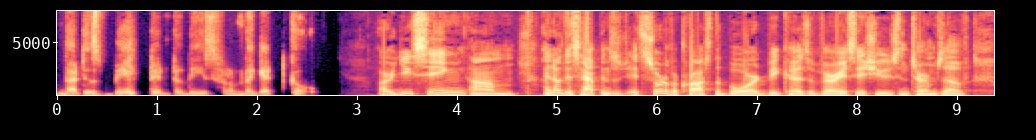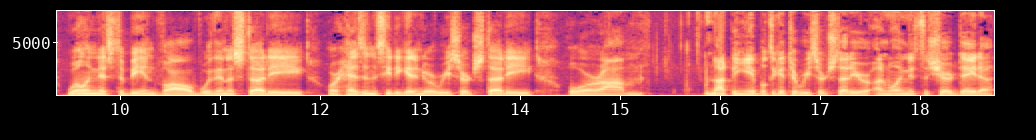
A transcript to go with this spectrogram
that is baked into these from the get go are you seeing? Um, I know this happens. It's sort of across the board because of various issues in terms of willingness to be involved within a study, or hesitancy to get into a research study, or um, not being able to get to research study or unwillingness to share data.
